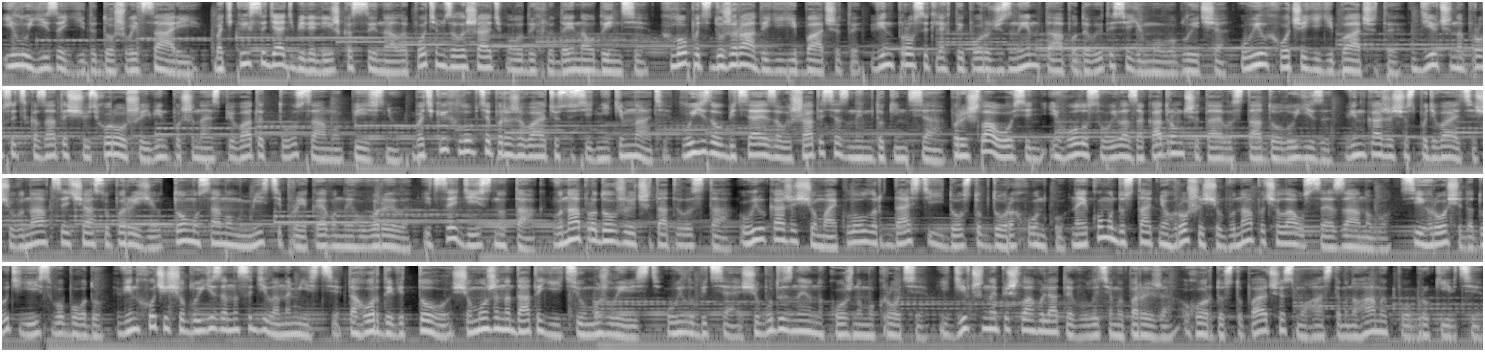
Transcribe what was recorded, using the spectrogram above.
І Луїза їде до Швейцарії. Батьки сидять біля ліжка сина, але потім залишають молодих людей наодинці. Хлопець дуже радий її бачити. Він просить лягти поруч з ним та подивитися йому в обличчя. Уіл хоче її бачити. Дівчина просить сказати щось хороше, і він починає співати ту саму пісню. Батьки хлопця переживають у сусідній кімнаті. Луїза обіцяє залишатися з ним до кінця. Прийшла осінь, і голос Уіла за кадром читає листа до Луїзи. Він каже, що сподівається, що вона в цей час у Парижі, у тому самому місці, про яке вони говорили. І це дійсно так. Вона продовжує читати листа. Уіл каже, що Майк Лоллер дасть їй доступ до рахунку, на якому достатньо грошей, щоб вона почала усе заново. Ці гроші дадуть їй свободу. Він хоче, щоб Луїза не сиділа на місці та гордий від того, що може надати їй цю можливість. Уіл обіцяє, що буде з нею на кожному кроці. І дівчина пішла гуляти вулицями Парижа, гордо ступаючи смугастими ногами по бруківці.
